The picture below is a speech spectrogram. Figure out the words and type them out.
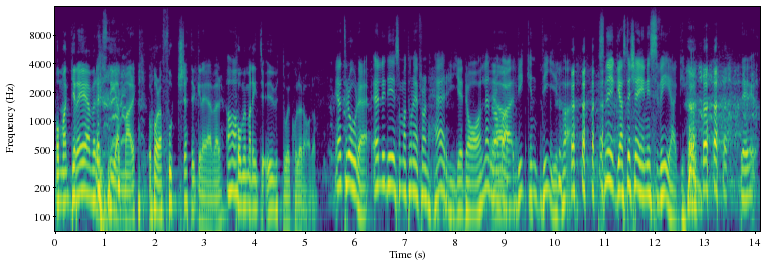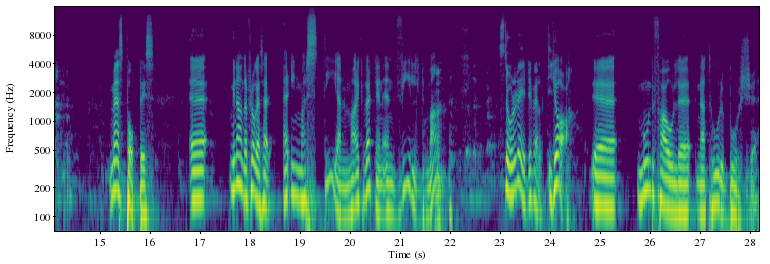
Om man gräver i stenmark och bara fortsätter gräver, Ja. kommer man inte ut då i Colorado? Jag tror det. Eller det är som att hon är från Härjedalen. Och de Ja. bara, vilken diva. Snyggaste tjejen i Sveg. Det är det. Mest poppis. Eh, min andra fråga är så här, är Ingmar Stenmark verkligen en vildman? Stod det i Die Welt? Ja. Eh, Mundfaule Naturbursche.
